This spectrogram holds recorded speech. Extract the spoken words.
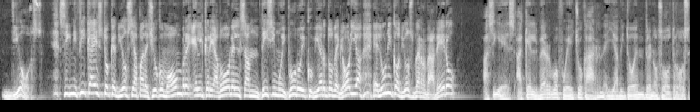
Dios ¿Significa esto que Dios se apareció como hombre, el Creador, el Santísimo y puro y cubierto de gloria, el único Dios verdadero? Así es, aquel verbo fue hecho carne y habitó entre nosotros.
